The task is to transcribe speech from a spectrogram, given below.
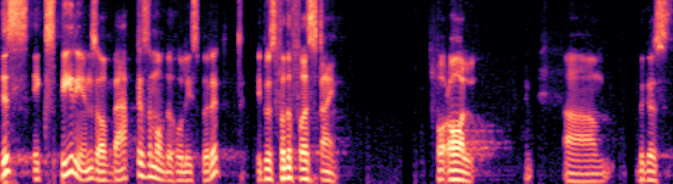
this experience of baptism of the Holy Spirit, it was for the first time for all. Um, because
